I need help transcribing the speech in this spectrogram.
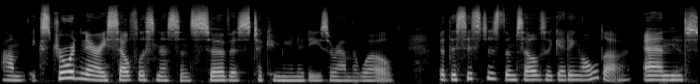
um, extraordinary selflessness and service to communities around the world. But the sisters themselves are getting older, and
